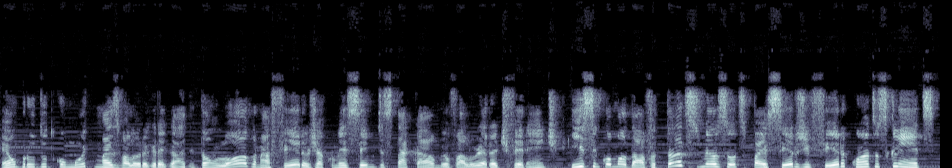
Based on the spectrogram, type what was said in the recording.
é um produto com muito mais valor agregado. Então, logo na feira, eu já comecei a me destacar, o meu valor era diferente. E isso incomodava tanto os meus outros parceiros de feira quanto os clientes.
